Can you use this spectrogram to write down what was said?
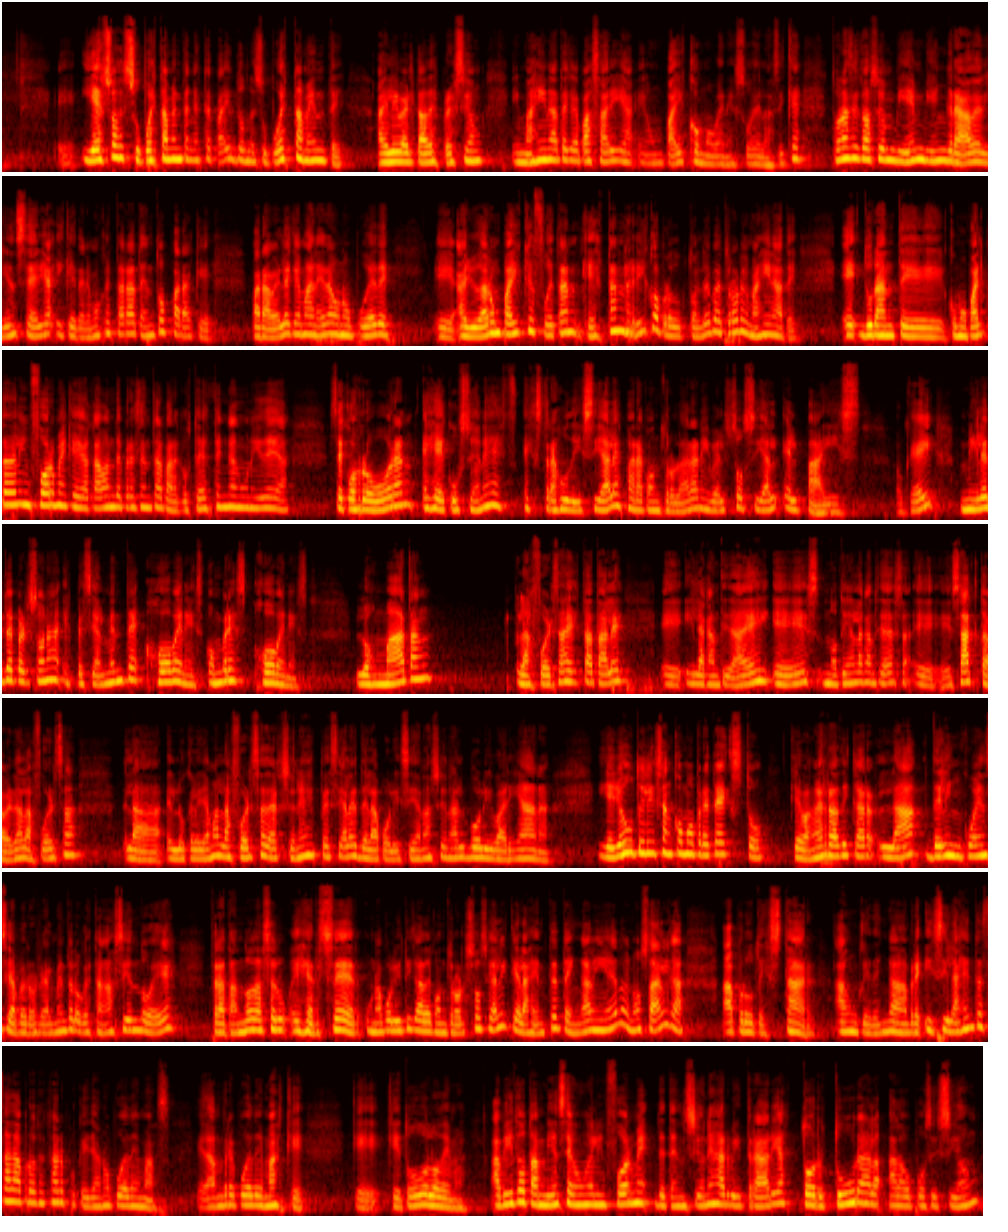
Y eso es supuestamente en este país donde supuestamente hay libertad de expresión. Imagínate qué pasaría en un país como Venezuela. Así que es una situación bien, bien grave, bien seria y que tenemos que estar atentos para que para ver de qué manera uno puede eh, ayudar a un país que fue tan que es tan rico productor de petróleo, imagínate. Eh, durante como parte del informe que acaban de presentar para que ustedes tengan una idea, se corroboran ejecuciones extrajudiciales para controlar a nivel social el país. ¿Ok? Miles de personas, especialmente jóvenes, hombres jóvenes, los matan las fuerzas estatales eh, y la cantidad es, no tienen la cantidad exacta, ¿verdad? La fuerza lo que le llaman la Fuerza de Acciones Especiales de la Policía Nacional Bolivariana. Y ellos utilizan como pretexto que van a erradicar la delincuencia, pero realmente lo que están haciendo es tratando de hacer ejercer una política de control social y que la gente tenga miedo y no salga a protestar, aunque tenga hambre. Y si la gente sale a protestar porque ya no puede más, el hambre puede más que, que, que todo lo demás. Ha habido también, según el informe, detenciones arbitrarias, tortura a la, oposición,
